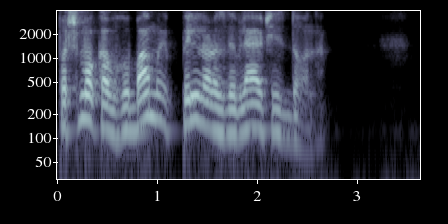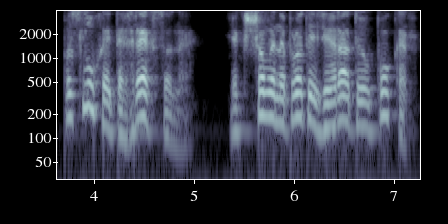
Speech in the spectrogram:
почмокав губами, пильно роздивляючись Дона. Послухайте, Грексоне, якщо ви не проти зіграти у покер,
